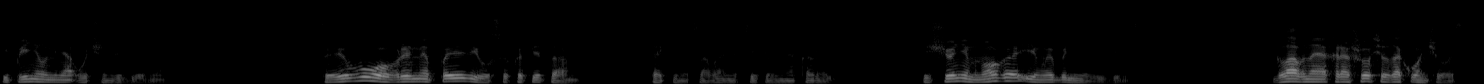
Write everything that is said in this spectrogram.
и принял меня очень любезно. «Ты вовремя появился, капитан!» Такими словами встретил меня король. «Еще немного, и мы бы не увиделись. Главное, хорошо все закончилось.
